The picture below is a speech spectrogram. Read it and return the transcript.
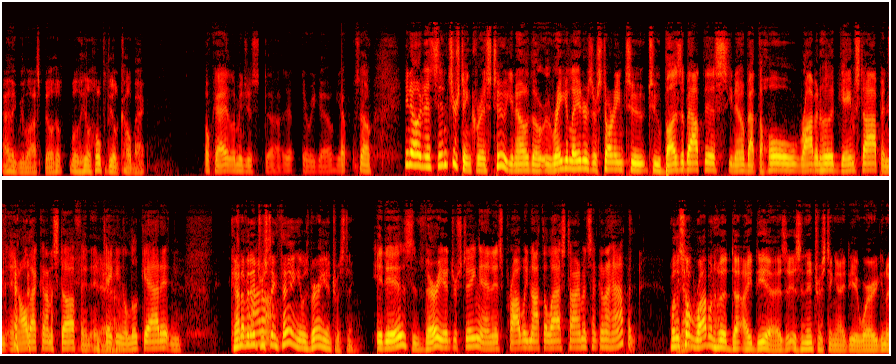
I think we lost Bill. He'll, well, he'll hopefully he'll call back. Okay, let me just. Uh, yep, there we go. Yep. So, you know, it's interesting, Chris, too. You know, the regulators are starting to to buzz about this. You know, about the whole Robinhood, GameStop, and and all that kind of stuff, and and yeah. taking a look at it and Kind of an interesting thing. It was very interesting. It is. Very interesting, and it's probably not the last time it's going to happen. Well, this whole Robinhood uh, idea is, is an interesting idea where, you know,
